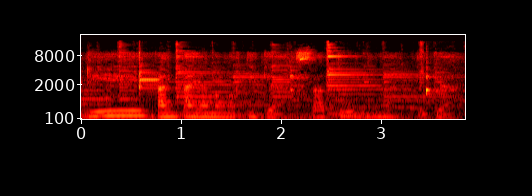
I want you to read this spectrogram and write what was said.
Di rantai yang nomor 3 1 2 3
